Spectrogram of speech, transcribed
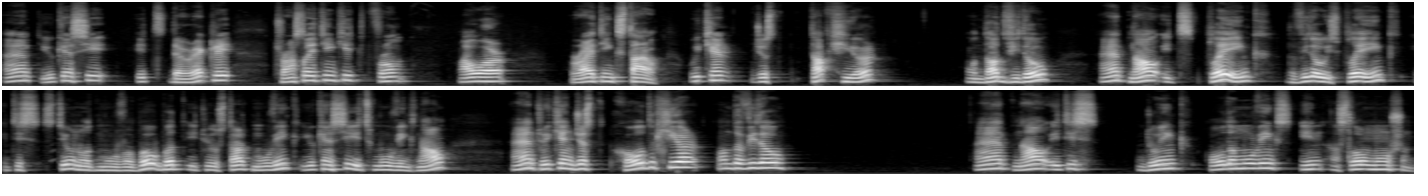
and you can see it's directly translating it from our writing style. We can just tap here on that video and now it's playing. The video is playing. It is still not movable, but it will start moving. You can see it's moving now. And we can just hold here on the video. And now it is doing all the movings in a slow motion.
